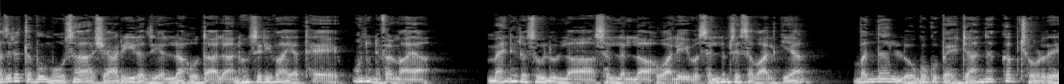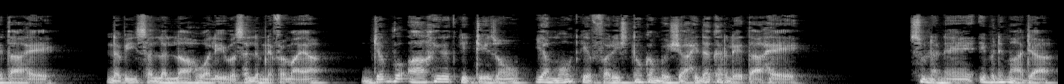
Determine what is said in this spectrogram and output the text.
حضرت ابو موسیٰ اشعری رضی اللہ تعالیٰ عنہ سے روایت ہے۔ انہوں نے فرمایا، میں نے رسول اللہ صلی اللہ علیہ وسلم سے سوال کیا، بندہ لوگوں کو پہچاننا کب چھوڑ دیتا ہے؟ نبی صلی اللہ علیہ وسلم نے فرمایا، جب وہ آخرت کی چیزوں یا موت کے فرشتوں کا مشاہدہ کر لیتا ہے۔ سننے ابن ماجہ،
